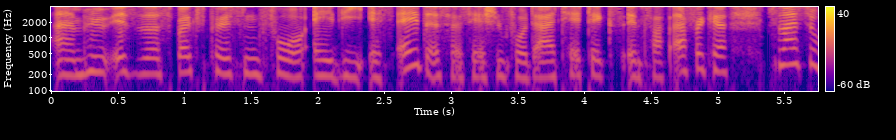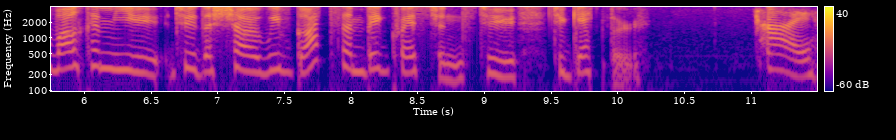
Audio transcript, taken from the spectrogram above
um, who is the spokesperson for ADSA, the Association for Dietetics in South Africa. It's nice to welcome you to the show. We've got some big questions to to get through. Hi.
